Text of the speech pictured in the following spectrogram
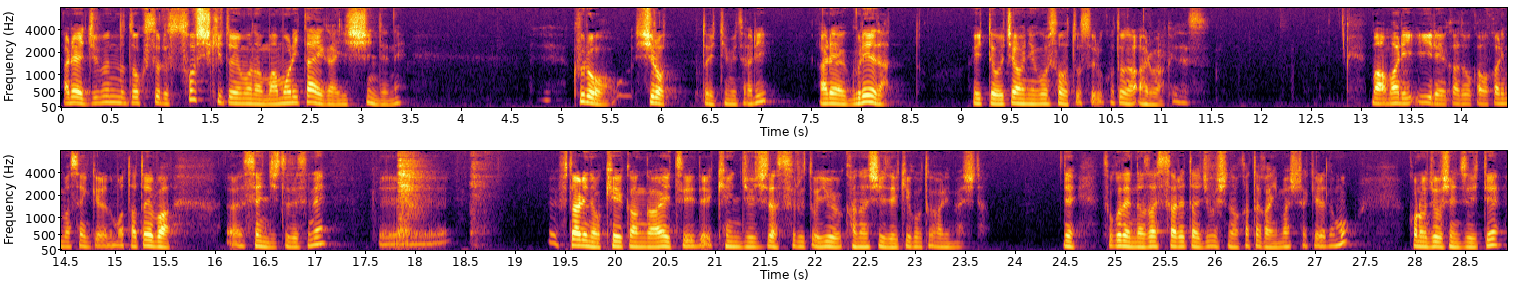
あるいは自分の属する組織というものを守りたいが一心でね、黒、白と言ってみたり、あるいはグレーだと言ってお茶を濁そうとすることがあるわけです。まあ、あまりいい例かどうか分かりませんけれども、例えば、先日ですね、えー、2人の警官が相次いで拳銃自殺するという悲しい出来事がありました。で、そこで名指しされた上司の方がいましたけれども、この上司について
